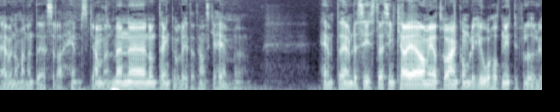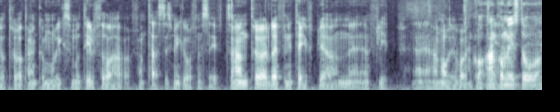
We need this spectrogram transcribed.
även om han inte är sådär hemskt gammal. Men eh, de tänker lite att han ska hem hämta hem det sista i sin karriär. Men jag tror han kommer bli oerhört nyttig för Luleå. Jag tror att han kommer liksom att tillföra fantastiskt mycket offensivt. Så han tror jag definitivt blir en eh, flipp. Eh, han har ju varit Han, kom, han kommer ju stå,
